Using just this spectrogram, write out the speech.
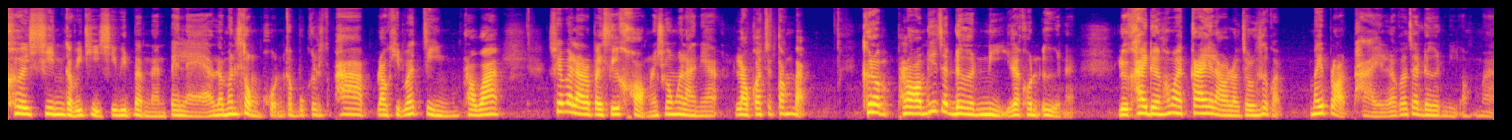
เคยชินกับวิถีชีวิตแบบนั้นไปแล้ว แล้วมันส่งผลกับบุคลิกภาพ เราคิดว่าจริง เพราะว่าเช่นเวลาเราไปซื้อของในช่วงเวลาเนี้ย เราก็จะต้องแบบคือเราพร้อมที่จะเดินหนีจากคนอื่นอะ หรือใครเดินเข้ามาใกล้เราเราจะรู้สึกแบบไม่ปลอดภัยแล้วก็จะเดินหนีออกมา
